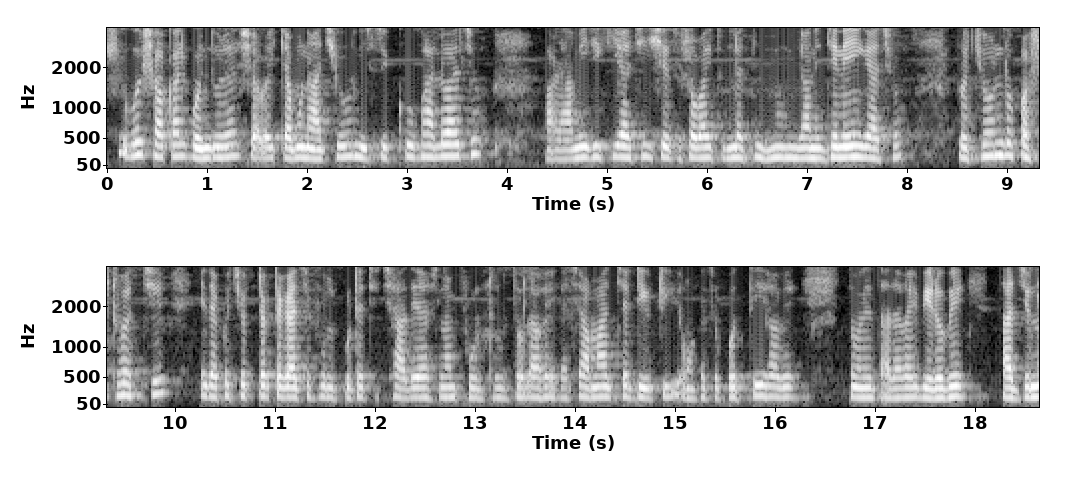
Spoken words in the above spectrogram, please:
শুভ সকাল বন্ধুরা, সবাই কেমন আছো? নিশ্চয়ই খুব ভালো আছো। আর আমি যে কী আছি, সে তো সবাই তোমরা জানে, জেনেই গেছো। প্রচণ্ড কষ্ট হচ্ছে। এই দেখো, ছোট্ট একটা গাছে ফুল ফুটেছে, ছাদে আসলাম, ফুল টুল তোলা হয়ে গেছে। আমার যে ডিউটি, আমাকে তো করতেই হবে। তোমাদের দাদাভাই বেরোবে, তার জন্য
